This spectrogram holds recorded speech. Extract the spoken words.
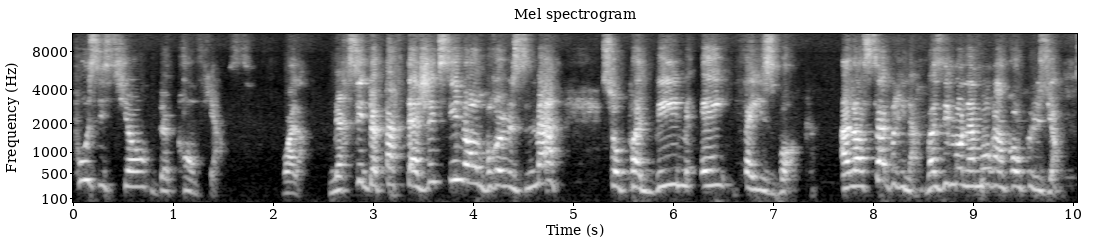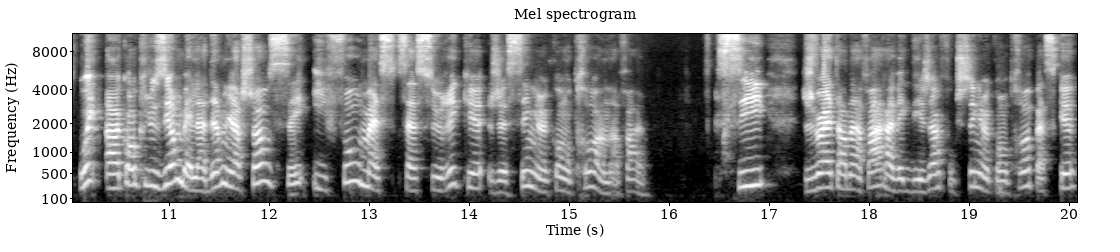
position de confiance. Voilà. Merci de partager si nombreusement sur Podbeam et Facebook. Alors, Sabrina, vas-y, mon amour, en conclusion. Oui, en conclusion, mais la dernière chose, c'est il faut s'assurer que je signe un contrat en affaires. Si je veux être en affaires avec des gens, il faut que je signe un contrat parce que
